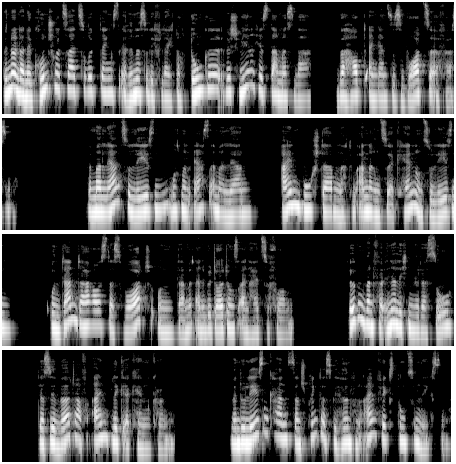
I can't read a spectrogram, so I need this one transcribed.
Wenn du an deine Grundschulzeit zurückdenkst, erinnerst du dich vielleicht noch dunkel, wie schwierig es damals war, überhaupt ein ganzes Wort zu erfassen. Wenn man lernt zu lesen, muss man erst einmal lernen, einen Buchstaben nach dem anderen zu erkennen und zu lesen und dann daraus das Wort und damit eine Bedeutungseinheit zu formen. Irgendwann verinnerlichen wir das so, dass wir Wörter auf einen Blick erkennen können. Wenn du lesen kannst, dann springt das Gehirn von einem Fixpunkt zum nächsten.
